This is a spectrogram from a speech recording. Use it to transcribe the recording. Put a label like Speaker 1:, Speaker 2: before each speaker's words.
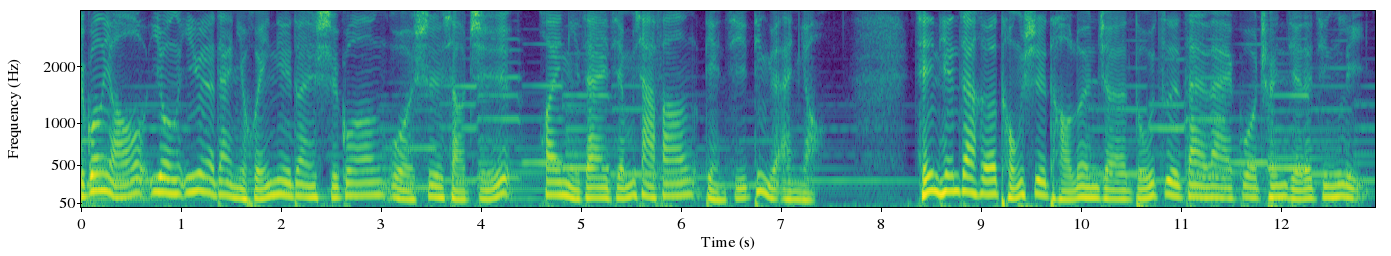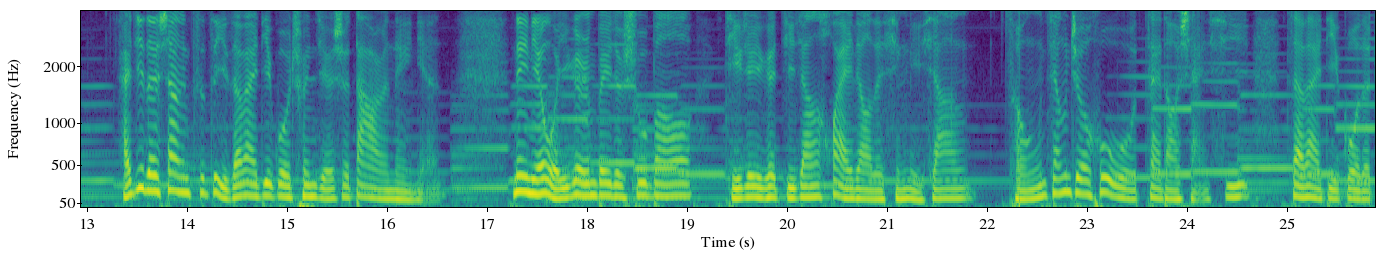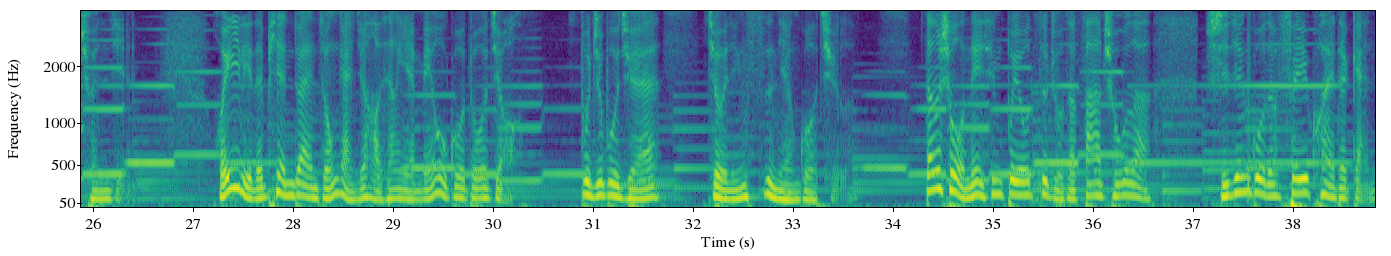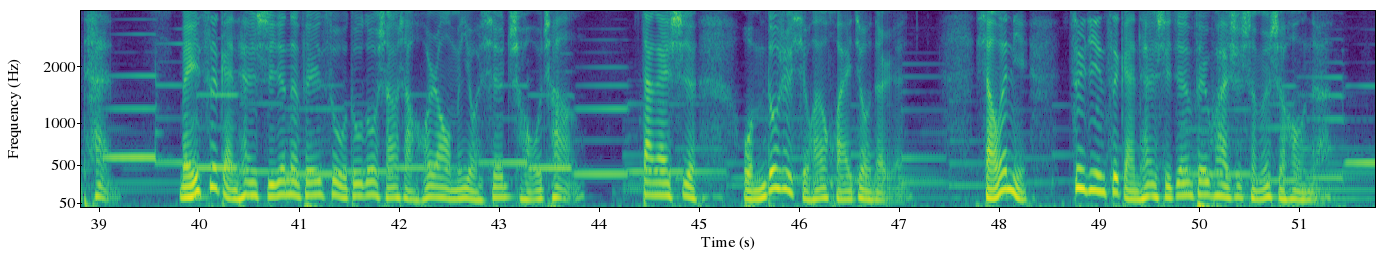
Speaker 1: 时光谣用音乐带你回那段时光，我是小植，欢迎你在节目下方点击订阅按钮。前几天在和同事讨论着独自在外过春节的经历，还记得上一次自己在外地过春节是大二那年，那年我一个人背着书包，提着一个即将坏掉的行李箱，从江浙沪再到陕西，在外地过的春节。回忆里的片段，总感觉好像也没有过多久，不知不觉就已经四年过去了。当时我内心不由自主地发出了“时间过得飞快”的感叹。每一次感叹时间的飞速，多多少少会让我们有些惆怅。大概是我们都是喜欢怀旧的人。想问你，最近一次感叹时间飞快是什么时候呢？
